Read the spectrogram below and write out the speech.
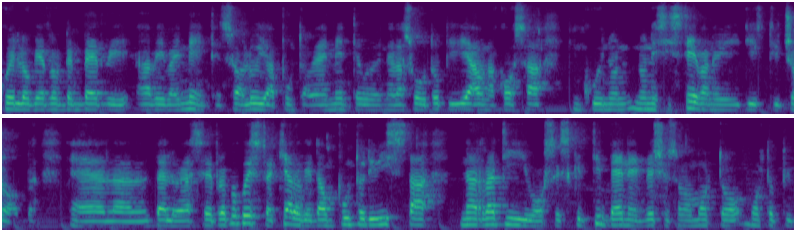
quello che Roddenberry aveva in mente. Insomma, lui appunto aveva in mente nella sua utopia una cosa in cui non, non esistevano i dirty job. Eh, il bello deve essere proprio questo. È chiaro che da un punto di vista narrativo, se scritti bene, invece sono molto, molto più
